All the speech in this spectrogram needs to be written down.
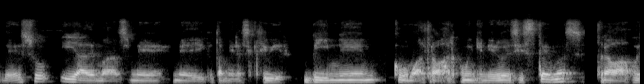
de eso y además me, me, dedico también a escribir. Vine como a trabajar como ingeniero de sistemas. Trabajo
